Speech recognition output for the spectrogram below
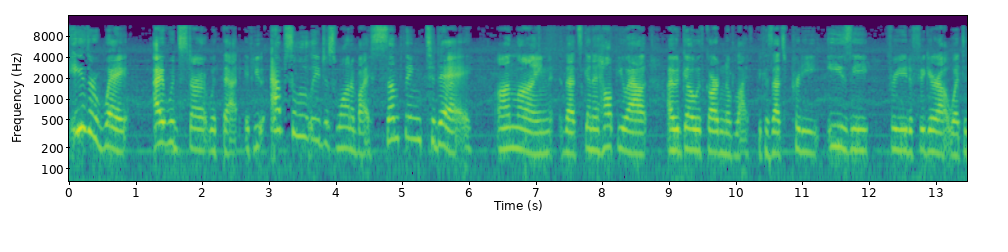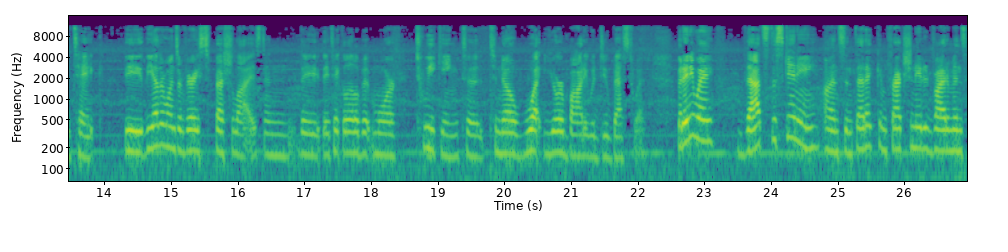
either way, I would start with that. If you absolutely just want to buy something today online that's going to help you out, I would go with Garden of Life because that's pretty easy for you to figure out what to take. The the other ones are very specialized and they, they take a little bit more tweaking to, to know what your body would do best with. But anyway, that's the skinny on synthetic and fractionated vitamins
